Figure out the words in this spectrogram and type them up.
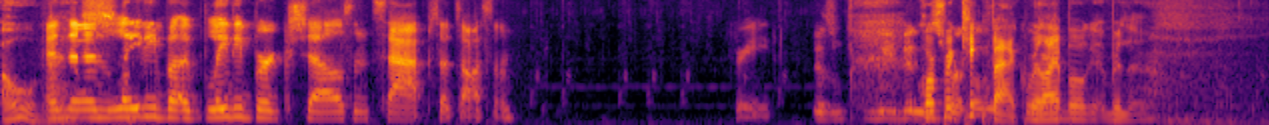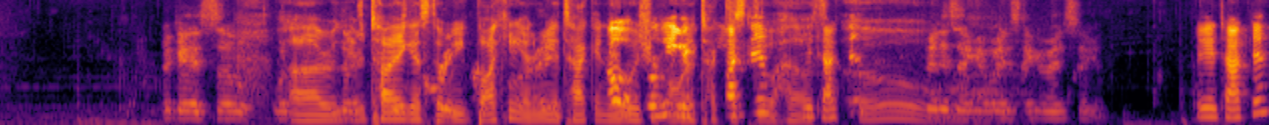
oh, nice. and then ladybug ladybird shells and sap. So that's awesome. Great. We've been corporate kickback, reliable. rel- Okay, so what, Uh, there's retaliate three against the weak, blocking enemy right? attack and Oh, enables your own attack to talked to steal health. We talked to? Oh, Wait a second. Wait a second. Wait a second. Are you gonna talk to him?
